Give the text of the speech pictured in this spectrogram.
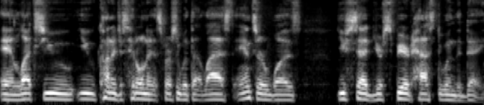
And Lex, you you kind of just hit on it, especially with that last answer was you said your spirit has to win the day.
